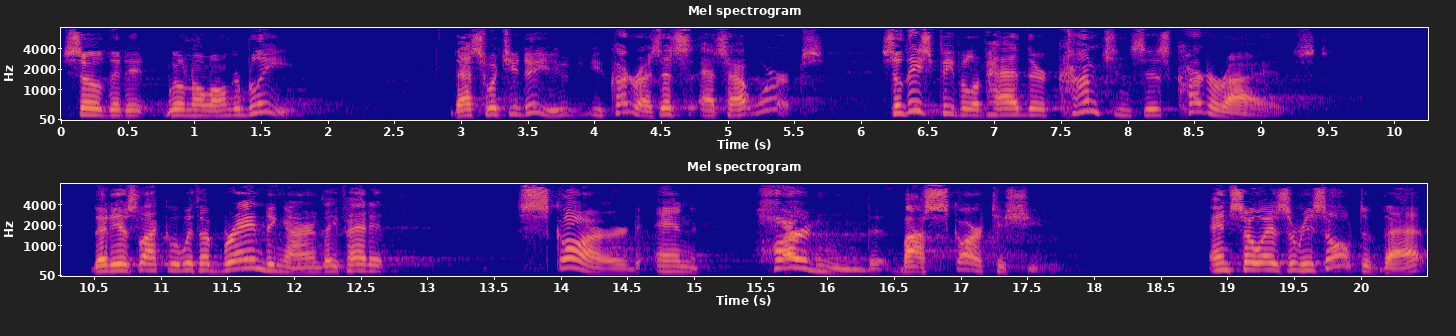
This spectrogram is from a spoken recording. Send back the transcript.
so that it will no longer bleed. That's what you do. You, you cauterize. That's, that's how it works. So these people have had their consciences cauterized. That is, like with a branding iron, they've had it scarred and hardened by scar tissue. And so as a result of that,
